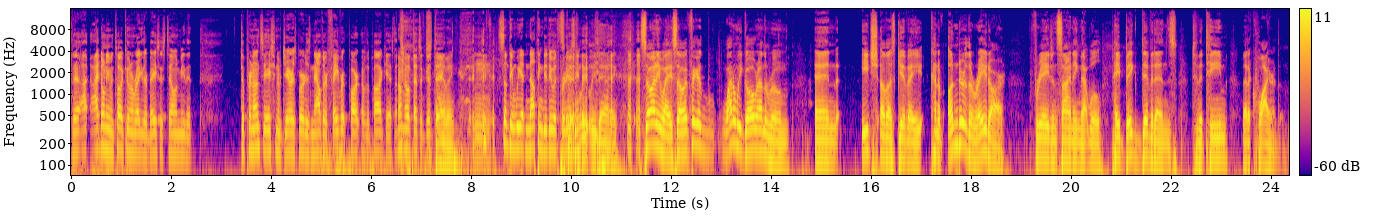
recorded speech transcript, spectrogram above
that I, I don't even talk to on a regular basis telling me that the pronunciation of Jairus Byrd is now their favorite part of the podcast. I don't know if that's a good thing. damning. Mm. Something we had nothing to do with producing. completely damning. So anyway, so I figured, why don't we go around the room and each of us give a kind of under the radar free agent signing that will pay big dividends to the team that acquired them.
